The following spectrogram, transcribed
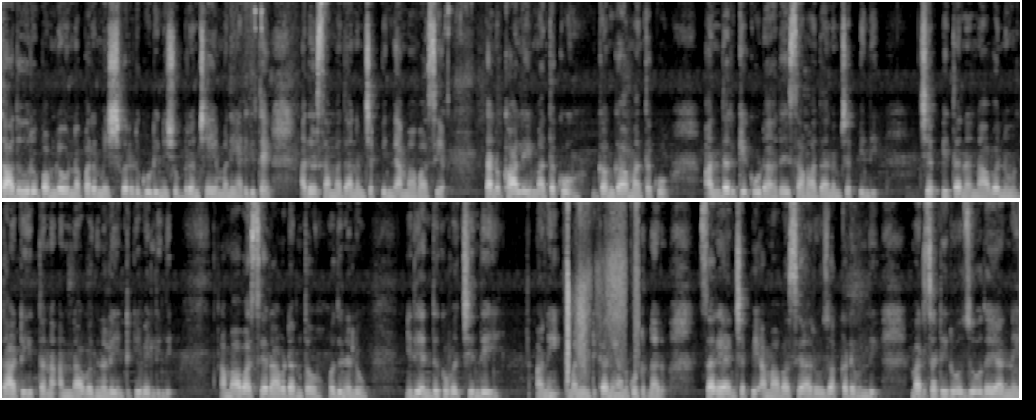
సాధువు రూపంలో ఉన్న పరమేశ్వరుడు గుడిని శుభ్రం చేయమని అడిగితే అదే సమాధానం చెప్పింది అమావాస్య. తను కాళీమాతకు గంగామాతకు అందరికీ కూడా అదే సమాధానం చెప్పింది. చెప్పి తన నావను దాటి తన అన్న వదినల ఇంటికి వెళ్ళింది. అమావాస్య రావడంతో వదినలు ఇది ఎందుకు వచ్చింది? అని మన ఇంటికని అనుకుంటున్నారు. సరే అని చెప్పి అమావాస్య ఆ రోజు అక్కడే ఉంది. మరుసటి రోజు ఉదయాన్నే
